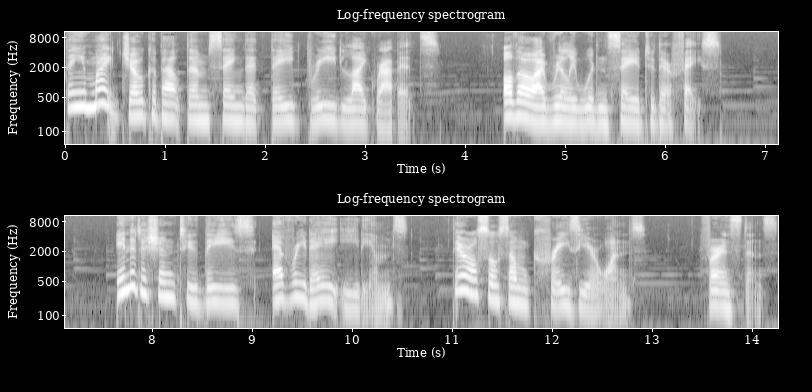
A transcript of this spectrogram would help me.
then you might joke about them saying that they breed like rabbits. Although I really wouldn't say it to their face. In addition to these everyday idioms, there are also some crazier ones. For instance,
